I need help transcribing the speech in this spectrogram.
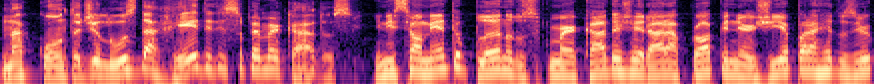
na conta de luz da rede de supermercados. Inicialmente, o plano do supermercado é gerar a própria energia para reduzir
